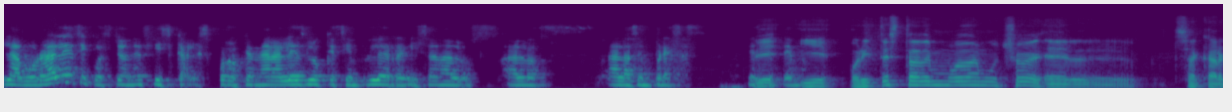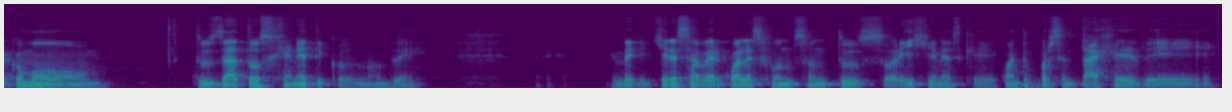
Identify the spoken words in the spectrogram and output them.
laborales y cuestiones fiscales. Por lo general es lo que siempre le revisan a, los, a, los, a las empresas. Este y, ahorita está de moda mucho el sacar como tus datos genéticos, ¿no? De, de que quieres saber cuáles son, son tus orígenes, que cuánto porcentaje de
